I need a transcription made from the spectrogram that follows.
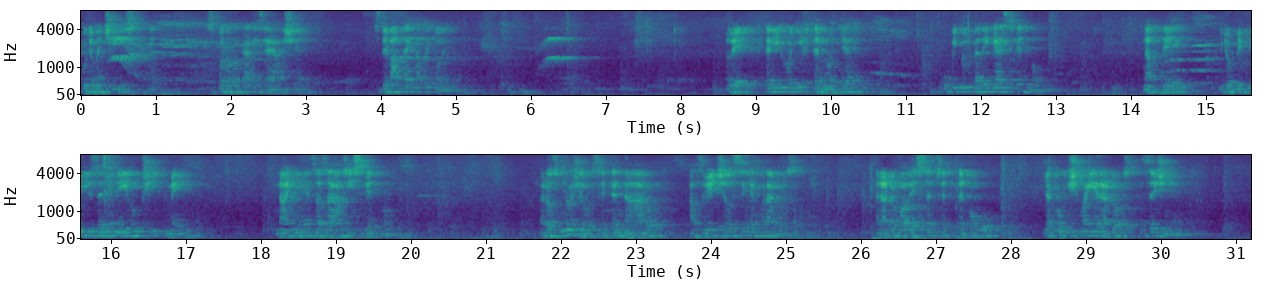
Budeme číst z proroka Izajáše z deváté kapitoly. Lid, který chodí v temnotě, uvidí veliké světlo. Na ty, kdo bydlí v zemi nejhlubší tmy, na ně zazáří světlo. Rozmnožil si ten národ a zvětšil si jeho radost. Radovali se před tebou, jako když mají radost ze žně,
